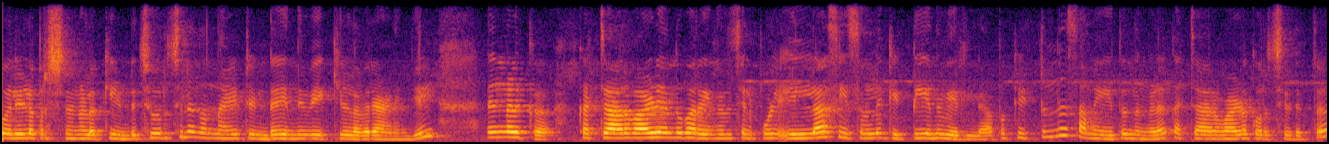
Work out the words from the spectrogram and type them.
പോലെയുള്ള പ്രശ്നങ്ങളൊക്കെ ഉണ്ട് ചൊറിച്ചിൽ നന്നായിട്ടുണ്ട് എന്നിവയൊക്കെയുള്ളവരാണെങ്കിൽ നിങ്ങൾക്ക് കറ്റാർവാഴ എന്ന് പറയുന്നത് ചിലപ്പോൾ എല്ലാ സീസണിലും കിട്ടിയെന്ന് വരില്ല. അപ്പോൾ കിട്ടുന്ന സമയത്ത് നിങ്ങൾ കറ്റാർവാഴ കുറച്ചെടുത്ത്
